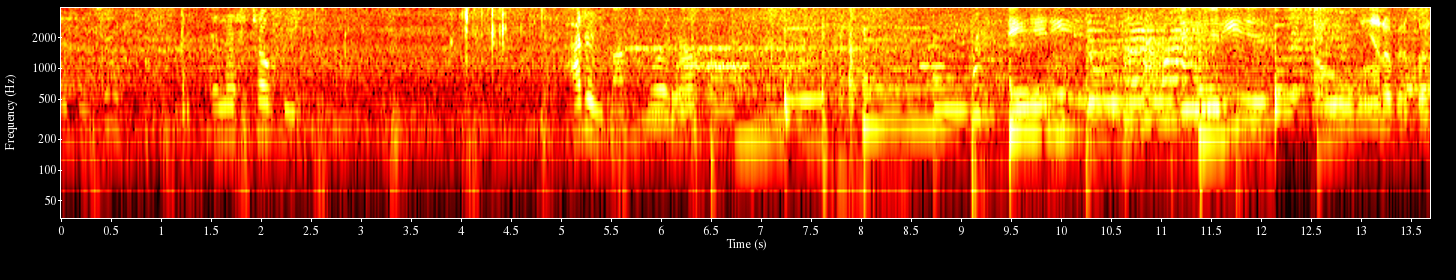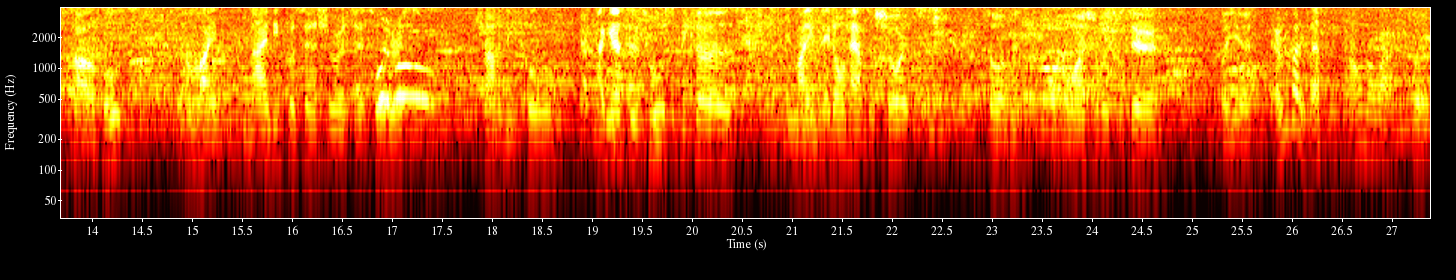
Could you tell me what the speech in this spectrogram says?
and some chips. And this trophy. I didn't box for it there it is. It is. So we end up at a place called Hoots. I'm like 90% sure it's just Hooters trying to be cool. I guess it's Hoots because like they don't have the shorts. So if it's orange shorts was here, but yeah, everybody left me. I don't know why. Look,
